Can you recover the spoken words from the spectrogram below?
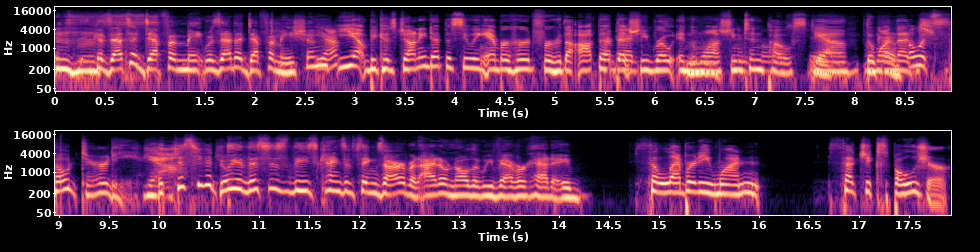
Because mm-hmm. that's a defamation. Was that a defamation? Yeah. Yeah, because Johnny Depp is suing Amber Heard for the op-ed that she wrote in the mm-hmm. Washington Post. Yeah, the Okay. one that Oh, it's so dirty. Yeah. It just even Julia, this is these kinds of things are, but I don't know that we've ever had a. celebrity one such exposure.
